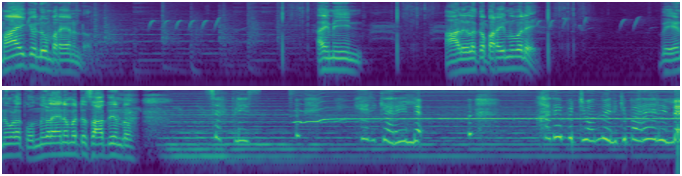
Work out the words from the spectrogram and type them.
മായയ്ക്ക് വല്ലതും പറയാനുണ്ടോ? ഐ മീൻ ആളുകളൊക്കെ പറയുന്ന പോലെ വേണുവളെ കൊന്നുകളയാനോ മറ്റോ സാധ്യതയുണ്ടോ? സർ പ്ലീസ് എനിക്കറിയില്ല. അതേപ്പറ്റി ഒന്നും എനിക്ക് പറയാനില്ല.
